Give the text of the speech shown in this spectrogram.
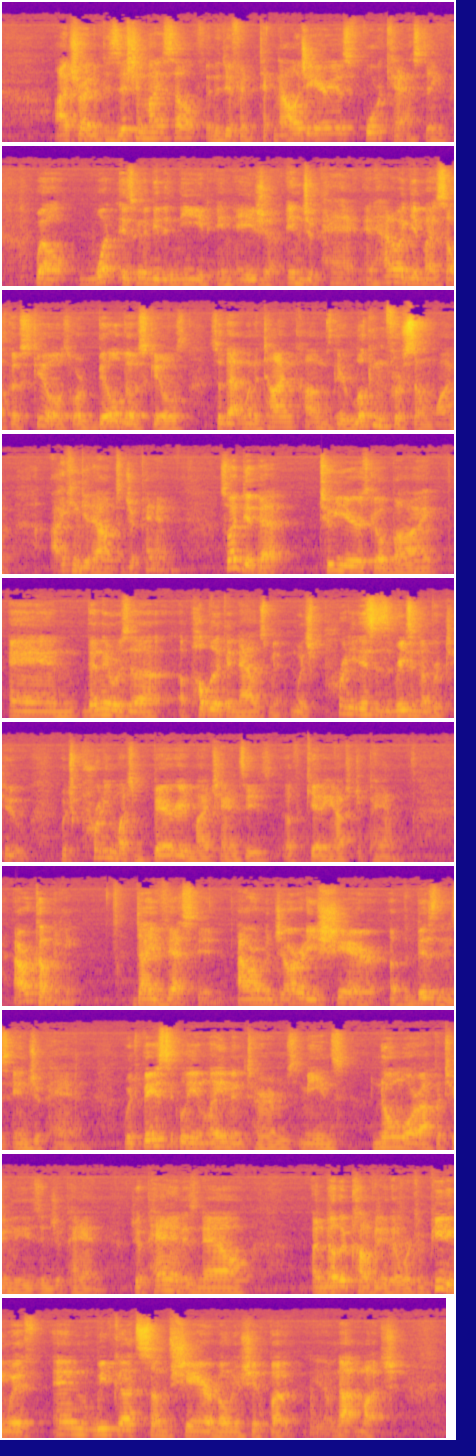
I tried to position myself in the different technology areas, forecasting, well, what is going to be the need in Asia, in Japan, and how do I give myself those skills or build those skills so that when the time comes they're looking for someone, I can get out to Japan. So I did that. Two years go by, and then there was a, a public announcement which pretty this is reason number two which pretty much buried my chances of getting out to Japan. Our company divested our majority share of the business in Japan, which basically in layman terms means no more opportunities in Japan. Japan is now another company that we're competing with and we've got some share of ownership but you know not much.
